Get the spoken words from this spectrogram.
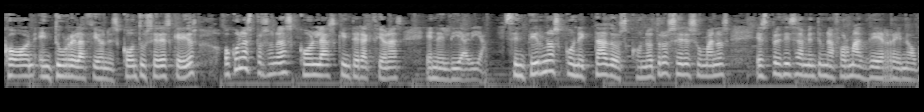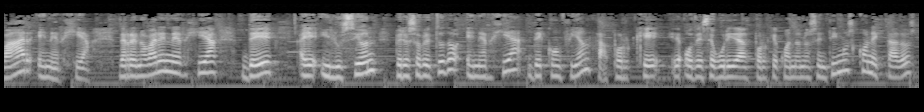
con, en tus relaciones, con tus seres queridos o con las personas con las que interaccionas en el día a día. Sentirnos conectados con otros seres humanos es precisamente una forma de renovar energía, de renovar energía de eh, ilusión, pero sobre todo energía de confianza porque, eh, o de seguridad, porque cuando nos sentimos conectados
